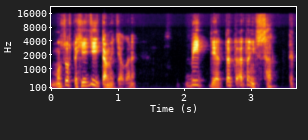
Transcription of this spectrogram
もうそうすると肘痛めちゃうからね。ビッてやった後にさって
